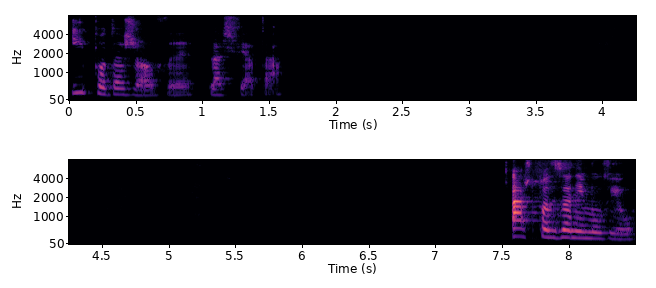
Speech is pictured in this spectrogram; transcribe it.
i podażowy dla świata. Aż pan za nie mówił.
